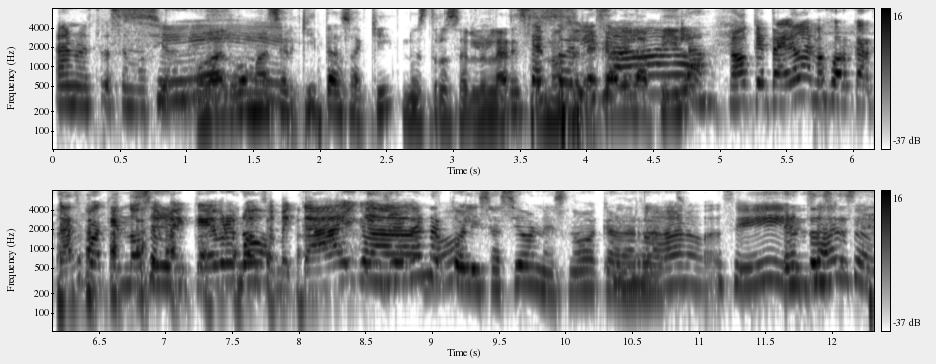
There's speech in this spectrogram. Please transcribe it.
a nuestras emociones. O algo más cerquitas aquí, nuestros celulares, Se que no se le acabe la pila. No, que traiga la mejor carcasa para que no se me quebre No. se me caiga. Y llegan ¿no? actualizaciones, ¿no? A cada rato. Claro, sí, Entonces, exacto.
